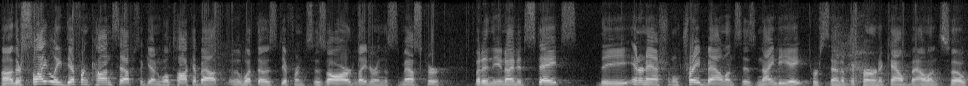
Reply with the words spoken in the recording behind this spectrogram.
Uh, they're slightly different concepts. Again, we'll talk about uh, what those differences are later in the semester. But in the United States, the international trade balance is 98% of the current account balance, so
